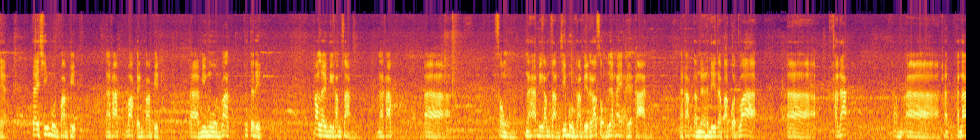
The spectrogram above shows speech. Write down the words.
เนี่ยได้ชี้มูลความผิดนะครับ ว่าเป็นความผิดมีมูลว่าทุจริต ก็เลยมีคำสั่งนะครับส่งนะฮะมีคำสั่งชี้มูลความผิดแล้วก็ส่งเรื่องให้อายการนะครับดำเนินคดีแต่ปรากฏว่าคณะคณะ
